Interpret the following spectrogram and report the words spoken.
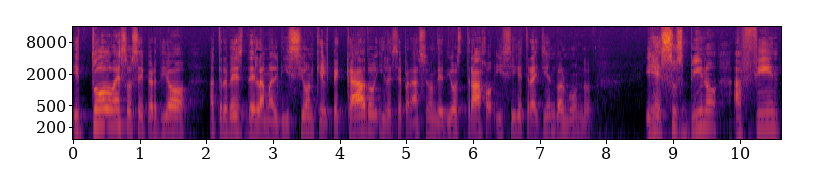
Y todo eso se perdió a través de la maldición que el pecado y la separación de Dios trajo y sigue trayendo al mundo. Y Jesús vino a fin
